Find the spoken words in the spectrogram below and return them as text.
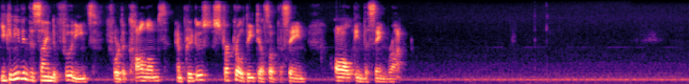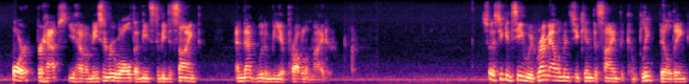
You can even design the footings for the columns and produce structural details of the same all in the same run. Or perhaps you have a masonry wall that needs to be designed and that wouldn't be a problem either. So as you can see with RAM elements you can design the complete building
